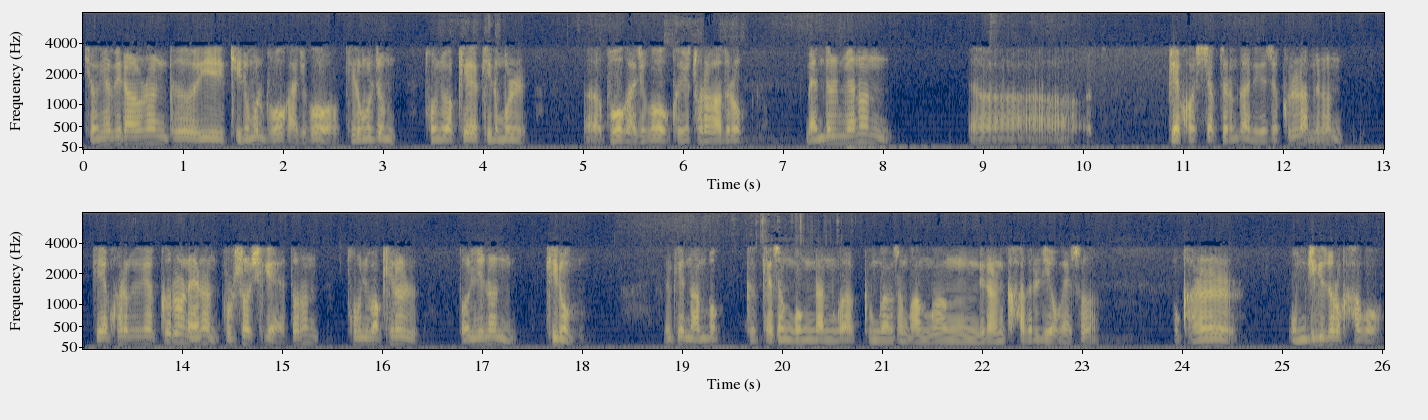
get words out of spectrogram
경협이라는 그 이 기름을 부어 가지고 기름을 좀 톱니바퀴에 기름을 어, 부어 가지고 그것이 돌아가도록 만들면은 어 비핵화 시작되는 거 아니겠어요? 그러려면은 비핵화를 그냥 끌어내는 불쏘시개 또는 톱니바퀴를 돌리는 기름 이렇게 남북 그 개성공단과 금강산 관광이라는 카드를 이용해서 북한을 움직이도록 하고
